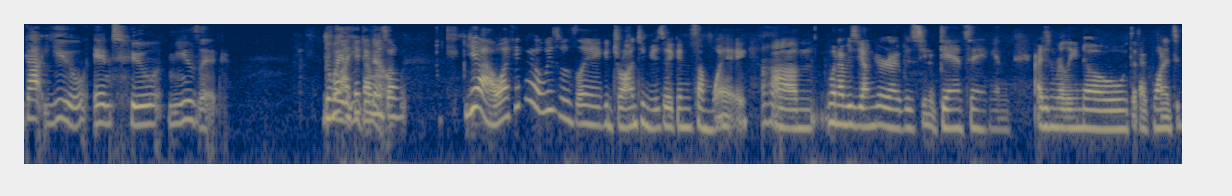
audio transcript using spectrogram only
got you into music? The way that I you think do I was now. al- yeah, well, I think I always was like drawn to music in some way. Uh-huh. Um, when I was younger, I was, you know, dancing and I didn't really know that I wanted to,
